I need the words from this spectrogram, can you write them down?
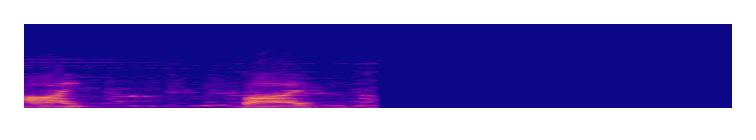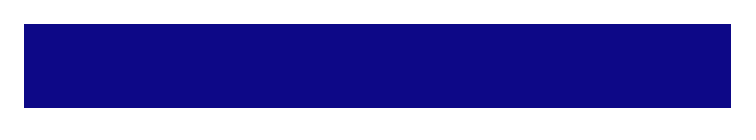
Bye. Bye.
